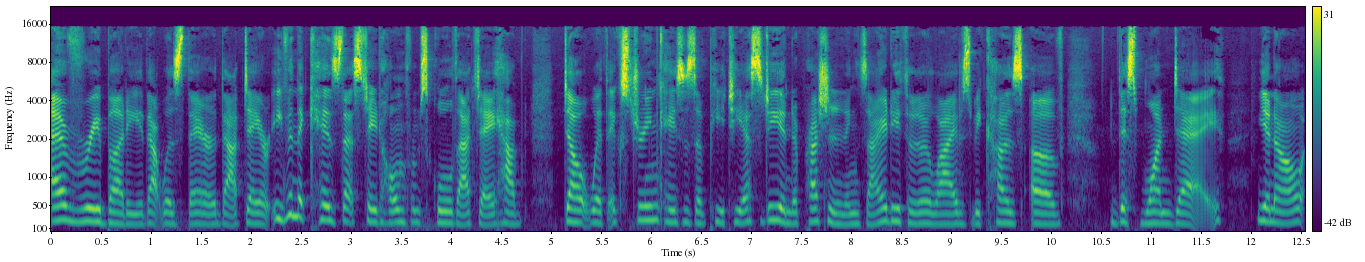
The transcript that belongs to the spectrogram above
everybody that was there that day, or even the kids that stayed home from school that day, have dealt with extreme cases of PTSD and depression and anxiety through their lives because of this one day. You know,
